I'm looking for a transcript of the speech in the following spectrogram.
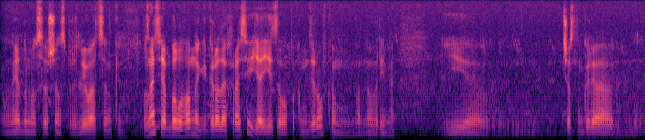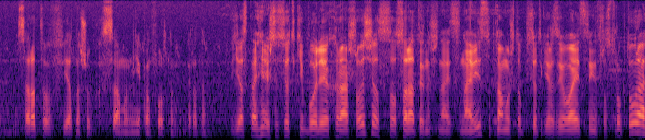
Ну, Я думаю, совершенно справедливая оценка. Вы знаете, я был во многих городах России, я ездил по командировкам одно время. И, э, честно говоря, Саратов я отношу к самым некомфортным городам. Я склоняюсь, что все-таки более хорошо сейчас в Саратове начинает становиться, потому что все-таки развивается инфраструктура,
